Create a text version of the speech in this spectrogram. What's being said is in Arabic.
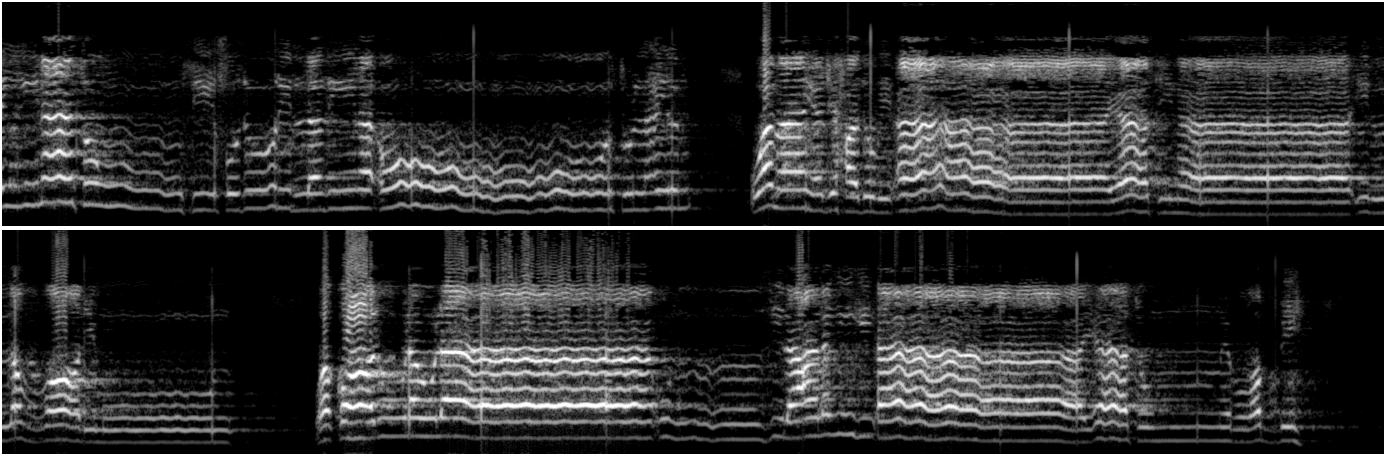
بينات في صدور الذين أوتوا العلم وما يجحد بآياتنا إلا الظالمون وقالوا لولا أنزل عليه آيات من ربه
